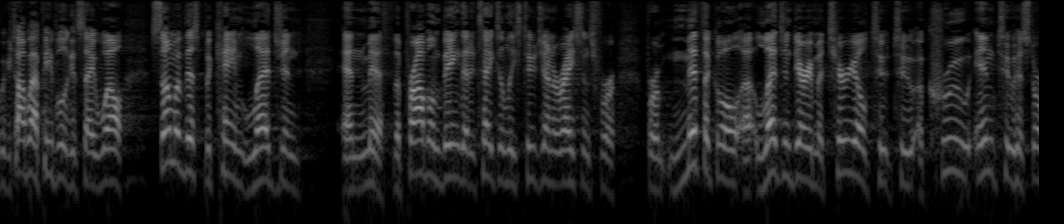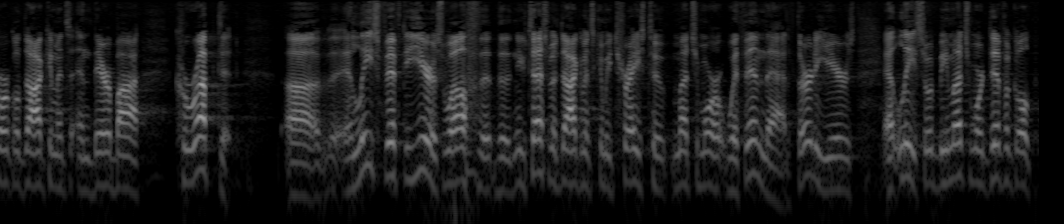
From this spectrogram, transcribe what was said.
We could talk about people who could say, well, some of this became legend and myth. The problem being that it takes at least two generations for, for mythical, uh, legendary material to, to accrue into historical documents and thereby corrupt it. Uh, at least 50 years. Well, the, the, New Testament documents can be traced to much more within that, 30 years at least. So it would be much more difficult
